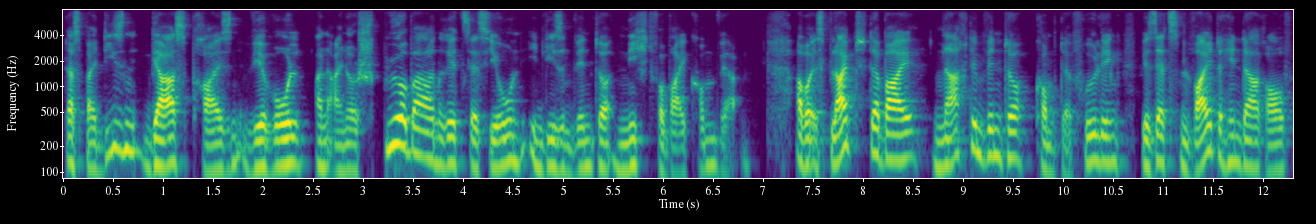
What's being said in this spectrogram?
dass bei diesen Gaspreisen wir wohl an einer spürbaren Rezession in diesem Winter nicht vorbeikommen werden. Aber es bleibt dabei, nach dem Winter kommt der Frühling. Wir setzen weiterhin darauf,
